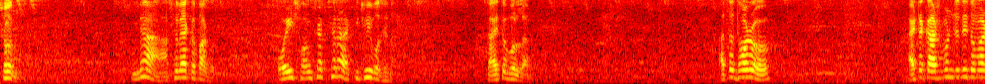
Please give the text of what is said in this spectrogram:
শোন না আসলে একটা পাগল। ওই সংসার ছাড়া কিছুই বোঝে না। তাই তো বললাম। আচ্ছা ধরো, একটা কাশবন যদি তোমার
